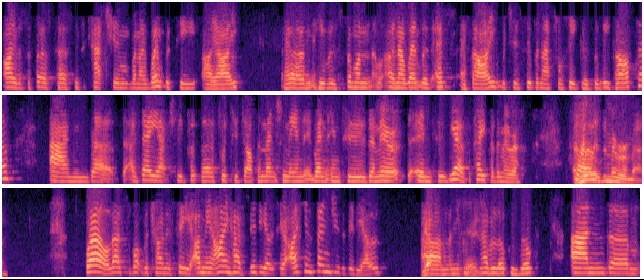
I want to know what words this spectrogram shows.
I was the first person to catch him when I went with PII. Um, he was someone, and I went with SSI, which is Supernatural Seekers, the week after. And uh, they actually put their footage up and mentioned me, and it went into the mirror, into yeah, the paper, the Mirror. And who So- is the Mirror Man? Well, that's what we're trying to see. I mean, I have videos here. I can send you the videos, Yeah, um, and you can great. have a look and look, and um,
